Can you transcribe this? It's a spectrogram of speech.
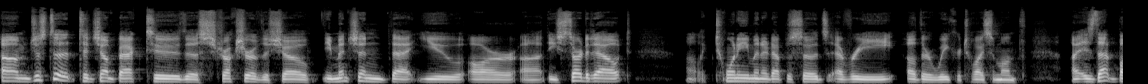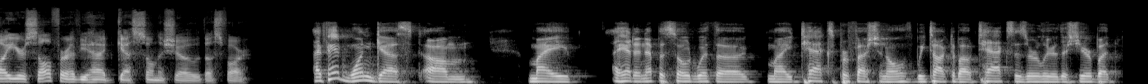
Um, just to to jump back to the structure of the show, you mentioned that you are uh, you started out uh, like twenty minute episodes every other week or twice a month. Uh, is that by yourself, or have you had guests on the show thus far? I've had one guest. Um, my I had an episode with a uh, my tax professional. We talked about taxes earlier this year, but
